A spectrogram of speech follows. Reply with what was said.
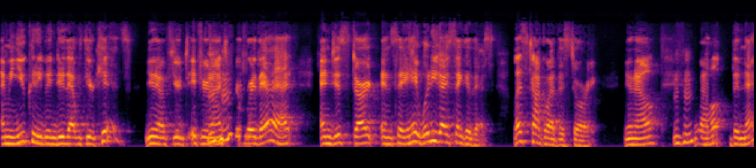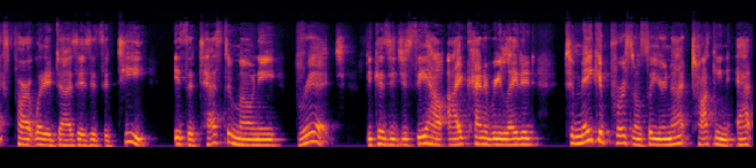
I mean, you could even do that with your kids. You know, if you're if you're not mm-hmm. sure where they're at, and just start and say, "Hey, what do you guys think of this? Let's talk about this story." You know. Mm-hmm. Well, the next part, what it does is it's a T. It's a testimony bridge because did you see how I kind of related to make it personal, so you're not talking at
